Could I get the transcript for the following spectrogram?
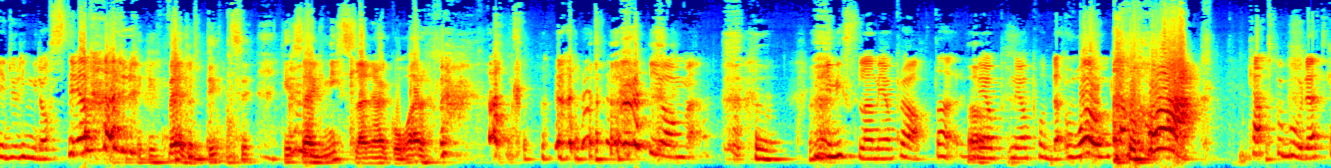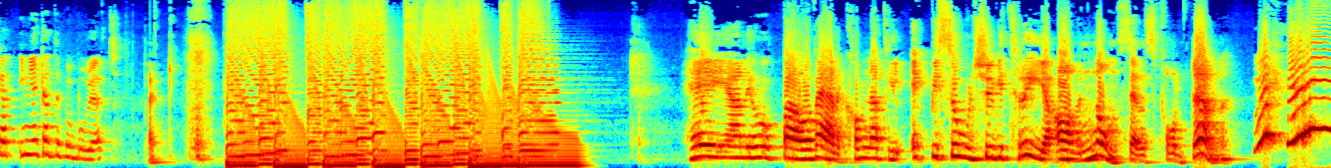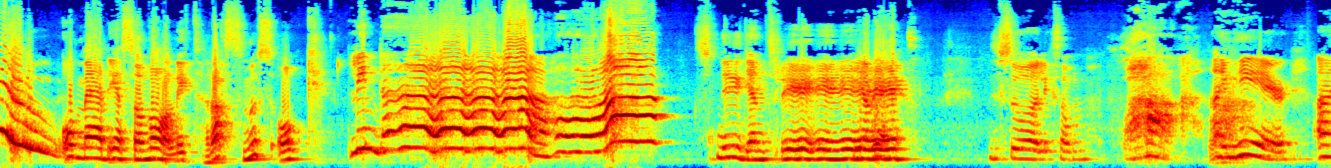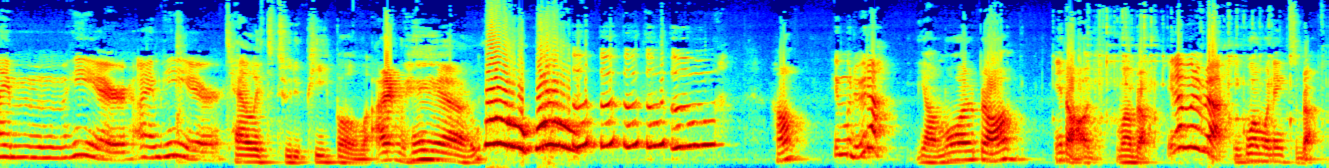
Är du ringrostig eller? Det är väldigt... Det är så här gnisslar när jag går. Jag med. Gnisslar när jag pratar. Ja. När, jag, när jag poddar. Wow! Katt, katt på bordet. Katt, inga katter på bordet. Tack. Hej allihopa och välkomna till episod 23 av Nonsenspodden! Och med er som vanligt Rasmus och Linda! Snygg entré! Jag vet. Du så liksom... Wow! I'm here! I'm here! I'm here! Tell it to the people, I'm here! Woo, woo. uh, uh, uh. Ja, Hur mår du då? jag mår bra. Idag mår jag bra. Idag mår du bra. Igår mådde jag inte så bra.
